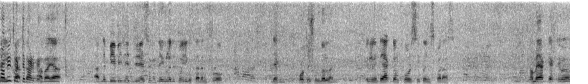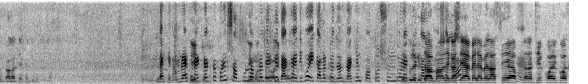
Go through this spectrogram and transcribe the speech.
সবই করতে পারবেন। আবার আপনার বেবিদের ড্রেসও কিন্তু এগুলোতে তৈরি করতে পারেন, পুরো দেখেন কত সুন্দর লাগে। এগুলো কিন্তু একদম ফোর সিকোয়েন্স করা আছে। আমরা একটা একটা কালার দেখা দিব। দেখেন আমরা এখন। একটা একটা করে সবগুলো আপনাদেরকে দেখাই দিব। এই কালারটা জাস্ট দেখেন কত সুন্দর এগুলো কিন্তু আমাদের কাছে অ্যাভেলেবেল আছে। আপনারা যে কয় গছ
